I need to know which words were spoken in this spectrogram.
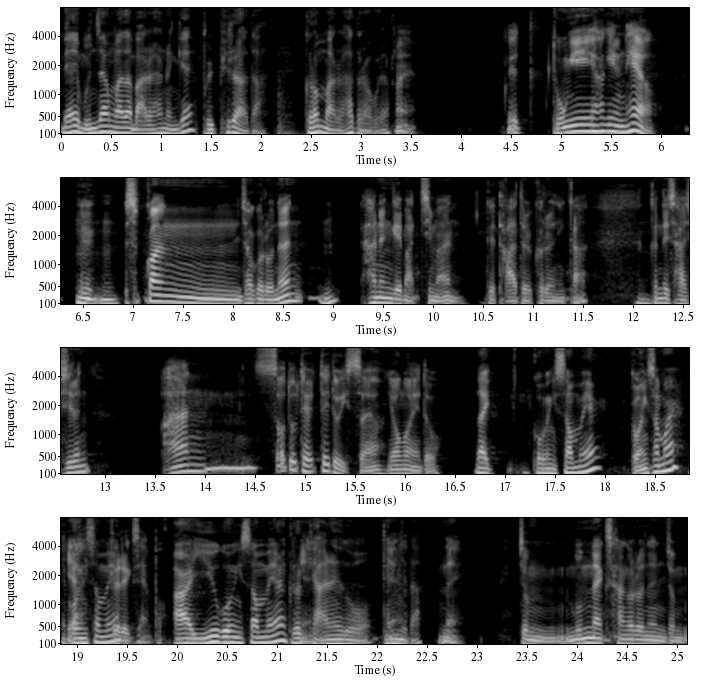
매 문장마다 말을 하는 게 불필요하다. 그런 말을 하더라고요. 네. 그 동의하기는 해요. 음, 그 음. 습관적으로는 음? 하는 게 맞지만 그 다들 그러니까. 음. 근데 사실은 안 써도 될 때도 있어요. 영어에도. Like going somewhere? Going somewhere? Going somewhere? Good example. Are you going somewhere? 그렇게 예. 안 해도 됩니다. 네. 좀 문맥상으로는 좀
